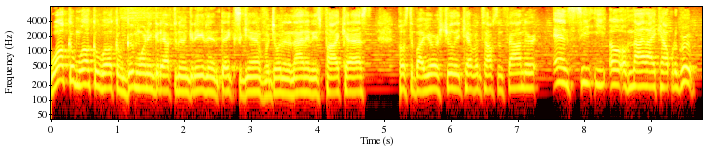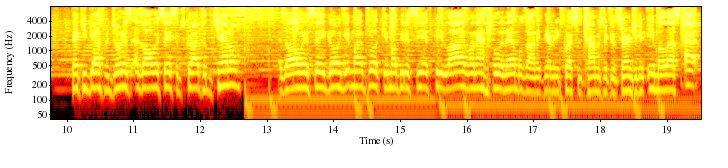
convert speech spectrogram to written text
Welcome, welcome, welcome. Good morning, good afternoon, good evening. Thanks again for joining the Nine Innings podcast, hosted by yours truly, Kevin Thompson, founder and CEO of Nine Eye Capital Group. Thank you guys for joining us. As always say, subscribe to the channel. As I always say, go and get my book, MLB to CFP, live on Apple and Amazon. If you have any questions, comments, or concerns, you can email us at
